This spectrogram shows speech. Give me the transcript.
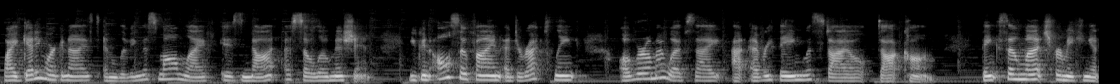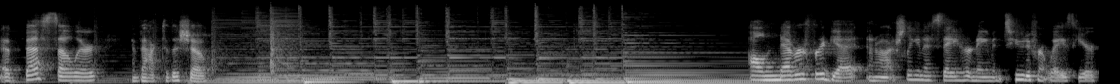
Why Getting Organized and Living This Mom Life is Not a Solo Mission. You can also find a direct link over on my website at everythingwithstyle.com. Thanks so much for making it a bestseller, and back to the show. I'll never forget, and I'm actually going to say her name in two different ways here.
